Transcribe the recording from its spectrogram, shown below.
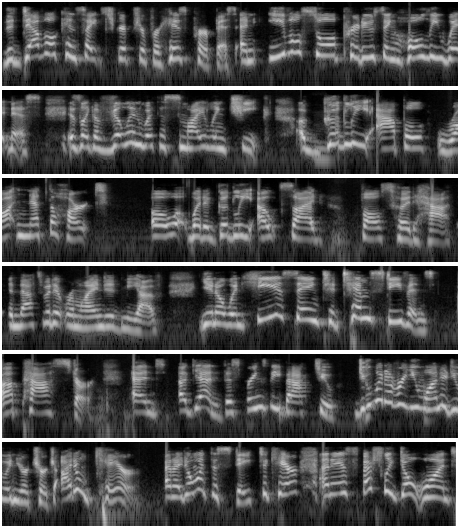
The devil can cite scripture for his purpose. An evil soul producing holy witness is like a villain with a smiling cheek, a goodly apple rotten at the heart. Oh, what a goodly outside falsehood hath. And that's what it reminded me of. You know, when he is saying to Tim Stephens, a pastor. And again, this brings me back to do whatever you want to do in your church. I don't care. And I don't want the state to care. And I especially don't want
